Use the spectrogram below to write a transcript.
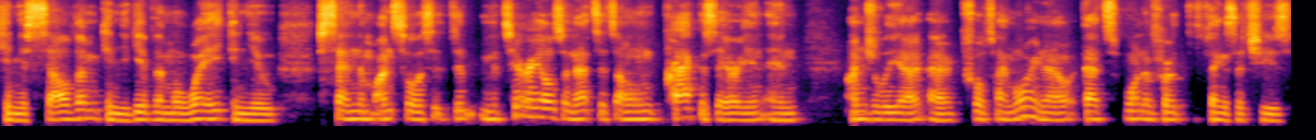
Can you sell them? Can you give them away? Can you send them unsolicited materials? And that's its own practice area. And, and Anjali, a, a full time lawyer now, that's one of her things that she's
